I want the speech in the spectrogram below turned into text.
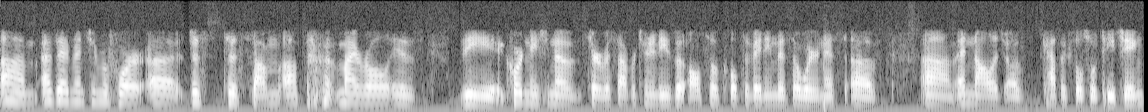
um, as I had mentioned before, uh, just to sum up, my role is the coordination of service opportunities, but also cultivating this awareness of um, and knowledge of Catholic social teaching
